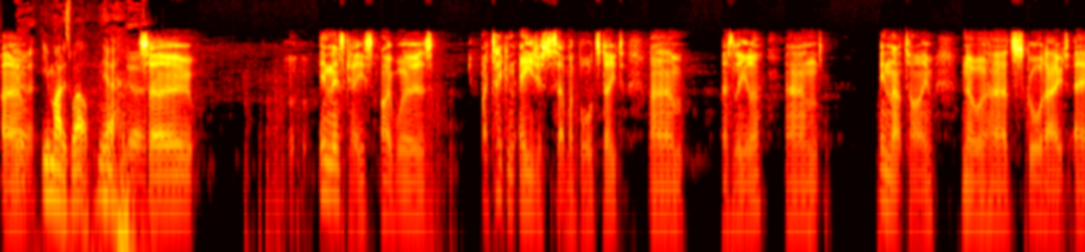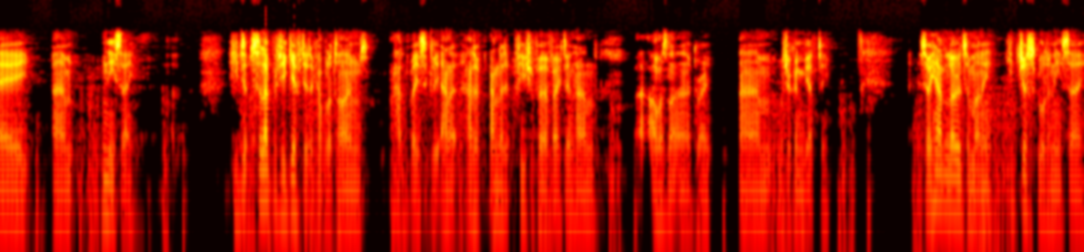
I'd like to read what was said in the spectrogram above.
Um, yeah, You might as well. Yeah. yeah. So, in this case, I was. I'd taken ages to set up my board state um, as Leela, and in that time, Noah had scored out a um, Nisei. He did celebrity gifted a couple of times. Had basically and a, had a, and a future perfect in hand. Uh, I was like, oh, great, um, which I couldn't get to. So he had loads of money. He just scored an Nisei.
